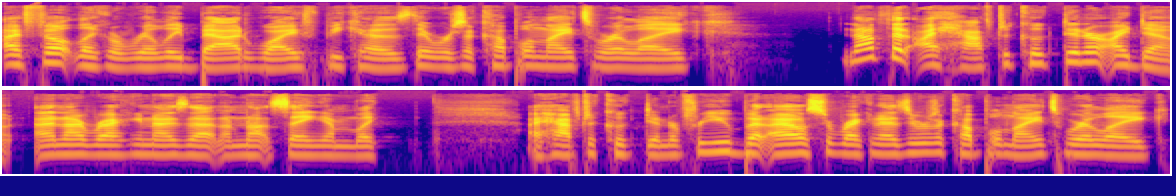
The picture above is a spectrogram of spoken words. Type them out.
I felt like a really bad wife because there was a couple nights where like not that I have to cook dinner, I don't. And I recognize that. I'm not saying I'm like I have to cook dinner for you, but I also recognize there was a couple nights where like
